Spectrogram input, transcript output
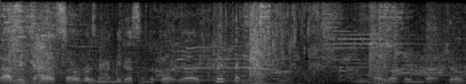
That means the whole server's gonna meet us in the courtyard. I loving that joke.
